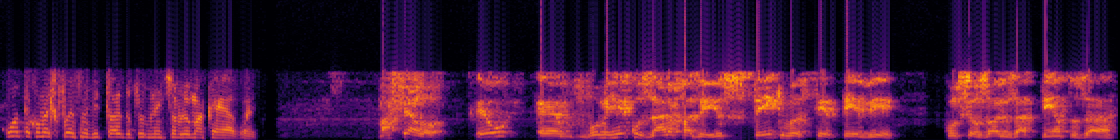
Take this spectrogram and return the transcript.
conta como é que foi essa vitória do Fluminense sobre o Macaé, velho. Marcelo, eu é, vou me recusar a fazer isso. Sei que você teve com seus olhos atentos a,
